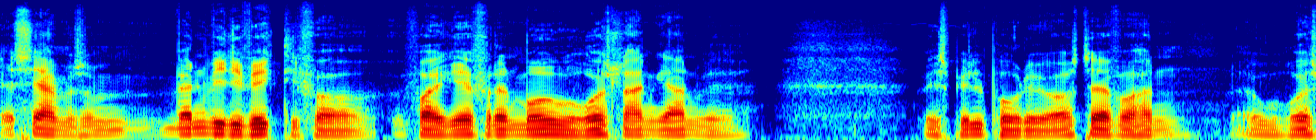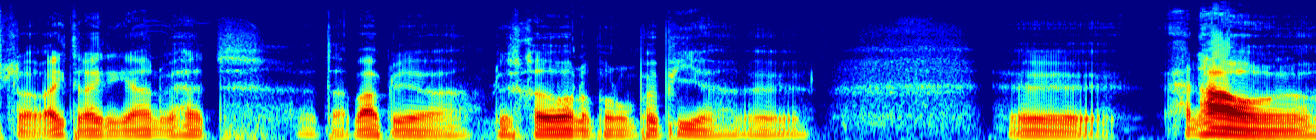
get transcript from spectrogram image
jeg ser ham som vanvittigt vigtig for, for AGF, for den måde, Uwe Røsler han gerne vil, vil spille på. Det er jo også derfor, han Øh, Uwe Røsler rigtig, rigtig gerne vil have, at at der bare bliver, bliver skrevet under på nogle papirer. Øh, øh, han har jo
